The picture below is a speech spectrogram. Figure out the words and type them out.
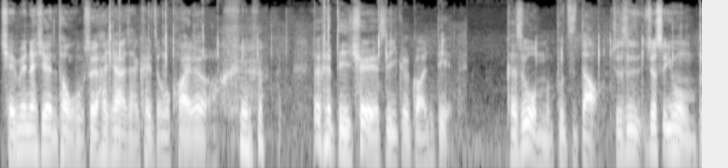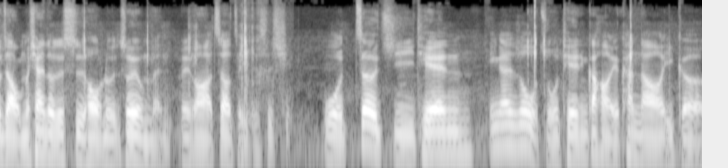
前面那些很痛苦，所以他现在才可以这么快乐啊。这个的确也是一个观点，可是我们不知道，就是就是因为我们不知道，我们现在都是事后论，所以我们没办法知道这件事情。我这几天，应该说我昨天刚好也看到一个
